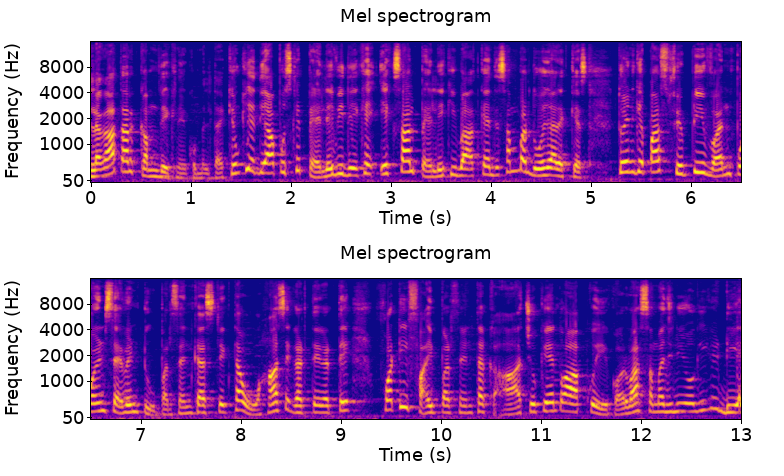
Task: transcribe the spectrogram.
लगातार कम देखने को मिलता है। क्योंकि यदि आप उसके पहले भी देखें, एक साल पहले की बात करें, दिसंबर 2021 तो इनके पास 51.72 परसेंट का स्टेक था। वहाँ से घटते घटते 45 परसेंट तक आ चुके हैं। तो आपको एक और बात समझनी होगी कि D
